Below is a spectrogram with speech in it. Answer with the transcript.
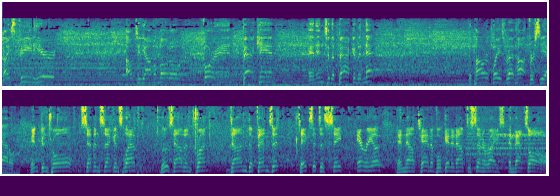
Nice feed here. Out to Yamamoto. Forehand, backhand, and into the back of the net. The power plays red hot for Seattle. In control, seven seconds left. Loose out in front. Dunn defends it, takes it to safe area, and now Tanev will get it out to center ice, and that's all.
